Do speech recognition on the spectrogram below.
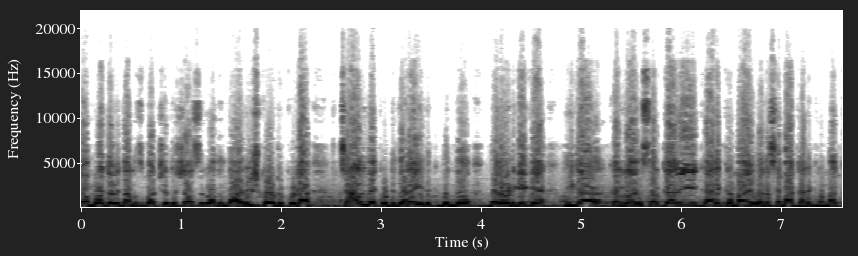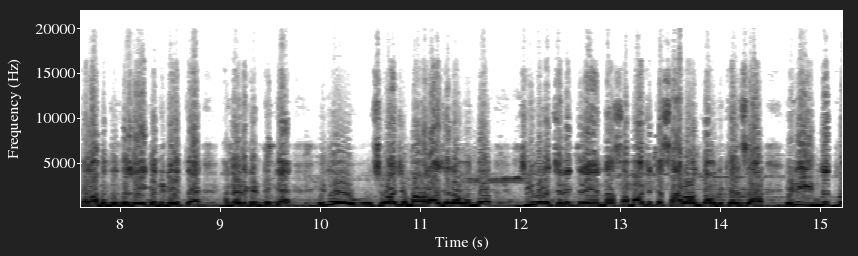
ಚಾಮರಾಜ ವಿಧಾನಸಭಾ ಕ್ಷೇತ್ರ ಶಾಸಕರಾದಂತಹ ಹರೀಶ್ ಗೌಡರು ಕೂಡ ಚಾಲನೆ ಕೊಟ್ಟಿದ್ದಾರೆ ಇದಕ್ಕೆ ಬಂದು ಮೆರವಣಿಗೆಗೆ. ಈಗ ಸರ್ಕಾರಿ ಕಾರ್ಯಕ್ರಮ ಇವರ ಸಭಾ ಕಾರ್ಯಕ್ರಮ ಕಲಾಮಂದಿರದಲ್ಲಿ ಈಗ ನಡೆಯುತ್ತೆ ಹನ್ನೆರಡು ಗಂಟೆಗೆ. ಇದು ಶಿವಾಜಿ ಮಹಾರಾಜರ ಒಂದು ಜೀವನ ಚರಿತ್ರೆಯನ್ನ ಸಮಾಜಕ್ಕೆ ಸಾರುವಂತ ಒಂದು ಕೆಲಸ. ಇಡೀ ಹಿಂದುತ್ವ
